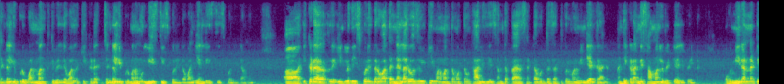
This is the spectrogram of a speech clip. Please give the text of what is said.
జనరల్ ఇప్పుడు వన్ మంత్కి వెళ్ళే వాళ్ళకి ఇక్కడ జనరల్ ఇప్పుడు మనము లీజ్ తీసుకొని ఉంటాం వన్ ఇయర్ లీజ్ తీసుకొని ఉంటాము. ఇక్కడ ఇండ్లు తీసుకున్న తర్వాత నెల రోజులకి మనం అంతా మొత్తం ఖాళీ చేసి అంతా సెట్ అవ్వద్ద సర్దుకొని మనం ఇండియాకి రాలేం. అంటే ఇక్కడ అన్ని సామాన్లు పెట్టి వెళ్ళిపోయింటాం ఒక మీరు అన్నట్టు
